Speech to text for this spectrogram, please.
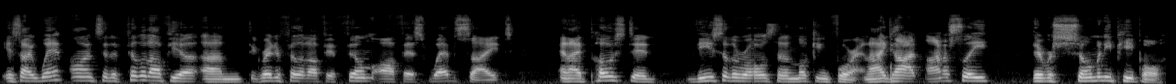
is I went onto the Philadelphia, um, the Greater Philadelphia Film Office website, and I posted these are the roles that I'm looking for, and I got honestly, there were so many people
